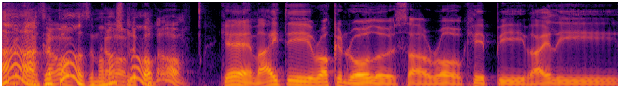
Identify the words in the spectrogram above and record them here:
אה, זה קרוב, פה, זה ממש קרוב. זה פה פה. קרוב. כן, והייתי rock and roller, שר רוק, היפי, והיה לי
